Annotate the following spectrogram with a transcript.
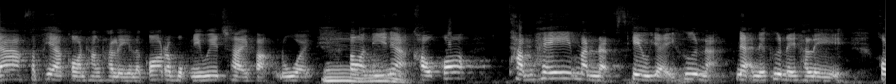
ยากทรัพยากรทางทะเล แล้วก็ระบบนิเวศชายฝั่งด้วย ตอนนี้เนี่ยเขาก็ ทำให้มันแบบสเกลใหญ่ขึ้นอะเนี่ยอันนี้คือในทะเลเขา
